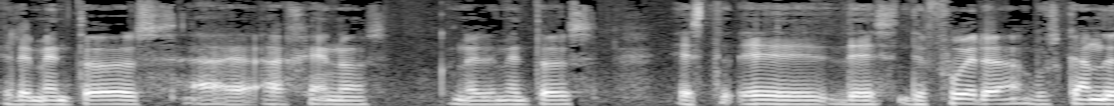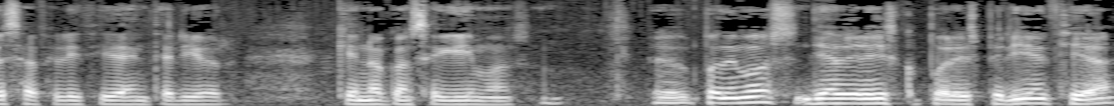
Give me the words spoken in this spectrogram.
elementos ah, ajenos, con elementos eh, de, fuera, buscando esa felicidad interior que no conseguimos. Pero podemos, ya veréis por experiencia,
